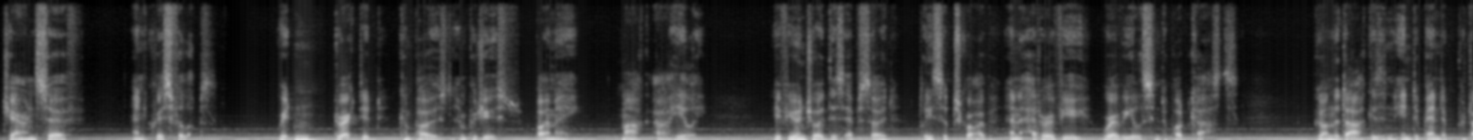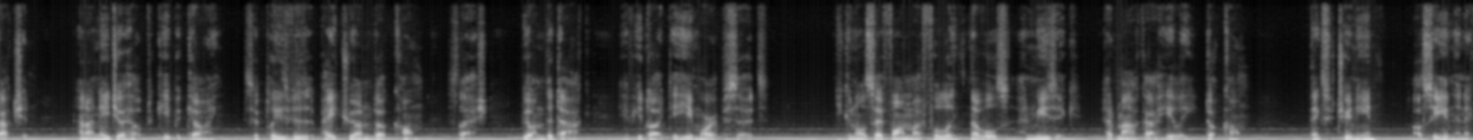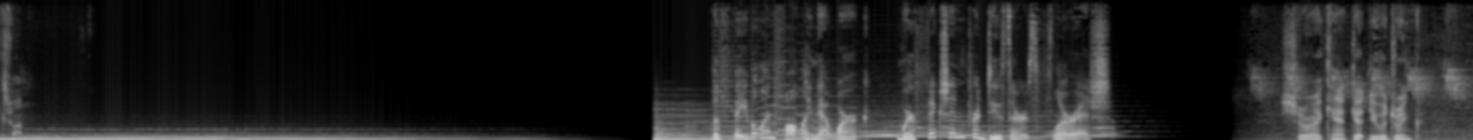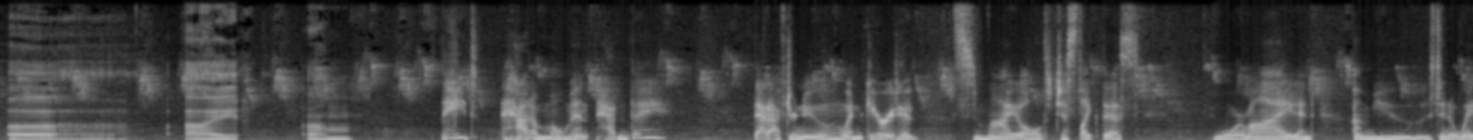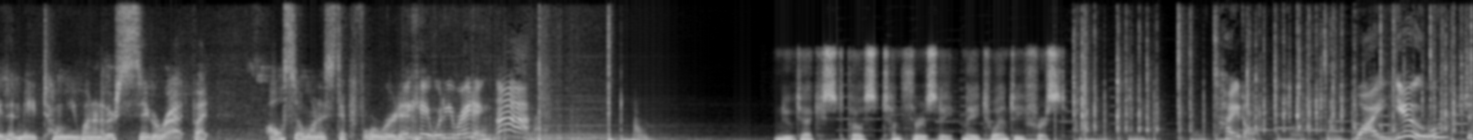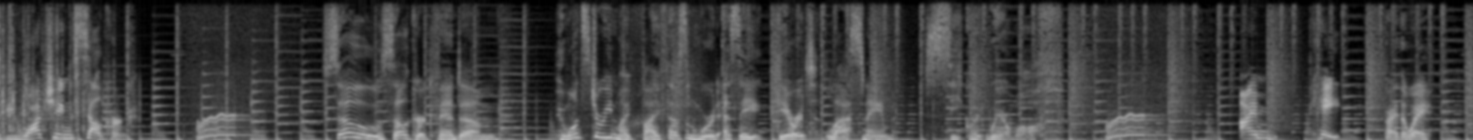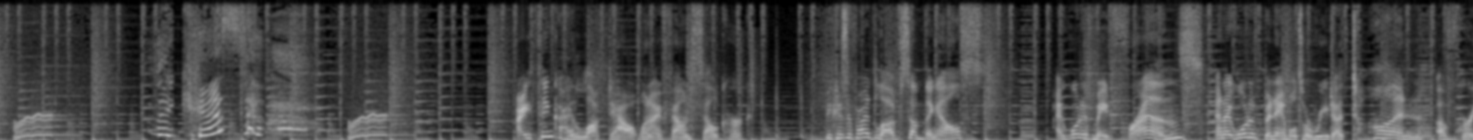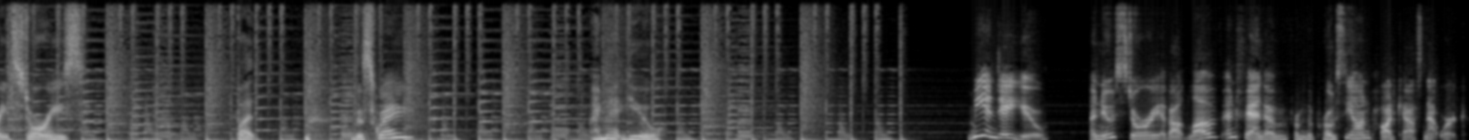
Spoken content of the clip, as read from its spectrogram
Jaren Cerf, and Chris Phillips. Written, directed, composed, and produced by me, Mark R. Healy. If you enjoyed this episode, please subscribe and add a review wherever you listen to podcasts. Beyond the Dark is an independent production, and I need your help to keep it going. So please visit patreon.com slash beyond the dark if you'd like to hear more episodes. You can also find my full-length novels and music at markrhealy.com. Thanks for tuning in. I'll see you in the next one. The Fable and Folly Network, where fiction producers flourish. Sure, I can't get you a drink? Uh. I. Um. They'd had a moment, hadn't they? That afternoon when Garrett had smiled just like this, warm eyed and amused in a way that made Tony want another cigarette, but also want to step forward and. Hey, Kate, what are you writing? Ah! New text post on Thursday, May 21st. Title Why You Should Be Watching Selkirk. So, Selkirk fandom. Who wants to read my 5,000 word essay, Garrett Last Name, Secret Werewolf? I'm Kate, by the way. They kissed? I think I lucked out when I found Selkirk. Because if I'd loved something else, I would have made friends, and I would have been able to read a ton of great stories. But this way, I met you. Me and Day You, a new story about love and fandom from the Procyon Podcast Network.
